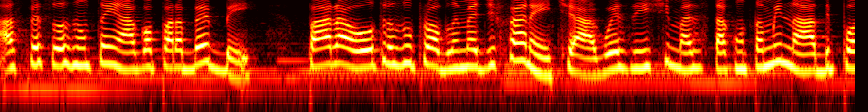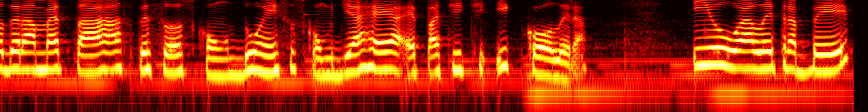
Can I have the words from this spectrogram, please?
as pessoas não têm água para beber. Para outras, o problema é diferente. A água existe, mas está contaminada e poderá matar as pessoas com doenças como diarreia, hepatite e cólera. E a letra B,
